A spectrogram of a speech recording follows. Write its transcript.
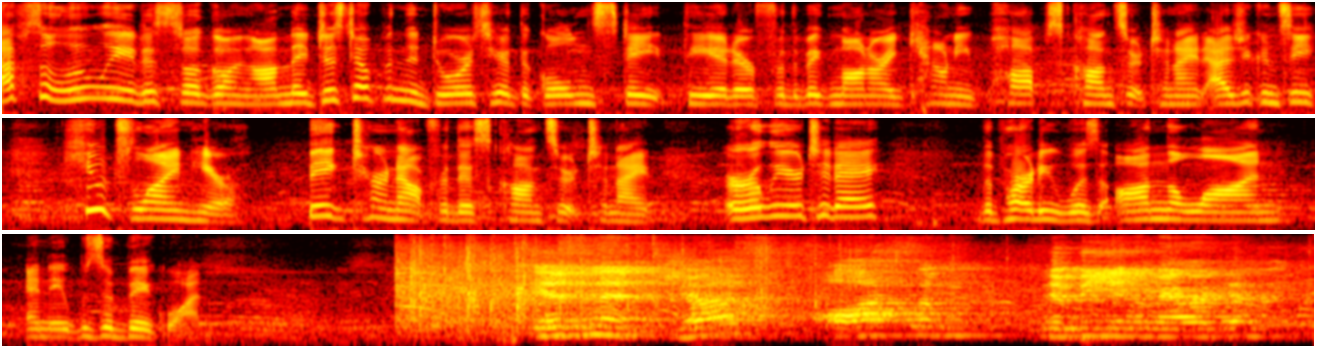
Absolutely, it is still going on. They just opened the doors here at the Golden State Theater for the big Monterey County Pops concert tonight. As you can see, huge line here. Big turnout for this concert tonight. Earlier today, the party was on the lawn and it was a big one. Isn't it just awesome to be an American?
